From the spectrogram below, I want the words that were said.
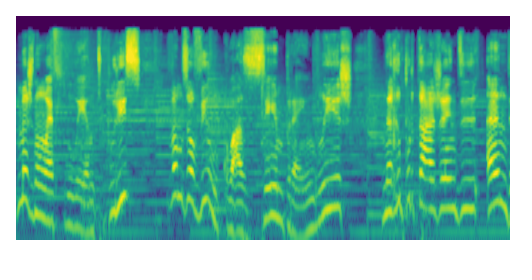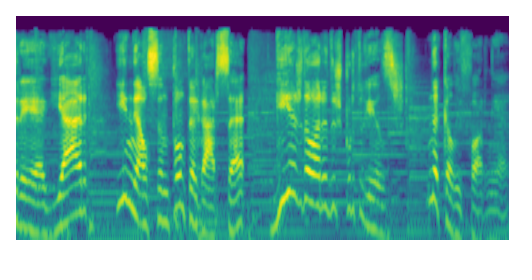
mas não é fluente, por isso vamos ouvi-lo quase sempre em inglês na reportagem de André Aguiar e Nelson Ponta Garça, guias da hora dos portugueses, na Califórnia.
